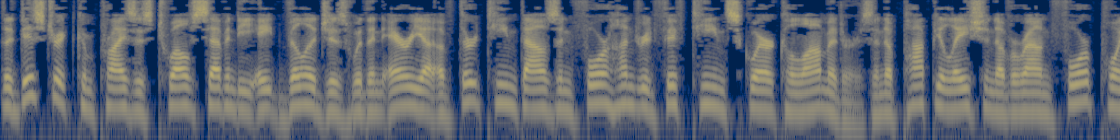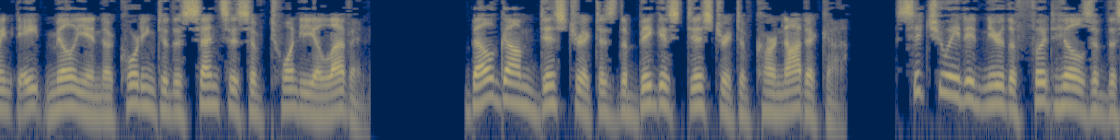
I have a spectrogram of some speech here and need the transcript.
the district comprises 1278 villages with an area of 13,415 square kilometers and a population of around 4.8 million according to the census of 2011. Belgaum district is the biggest district of Karnataka. Situated near the foothills of the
